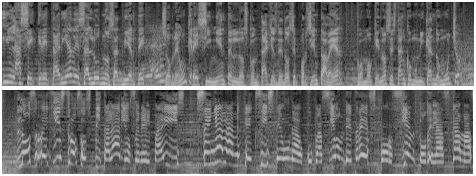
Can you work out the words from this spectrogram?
y la Secretaría de Salud nos advierte sobre un crecimiento en los contagios de 12%. A ver, como que no se están comunicando mucho. Los registros hospitalarios en el país señalan existe una ocupación de 3% de las camas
